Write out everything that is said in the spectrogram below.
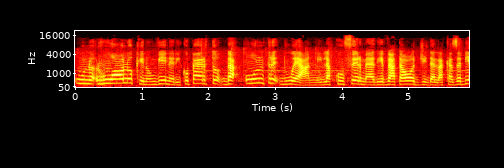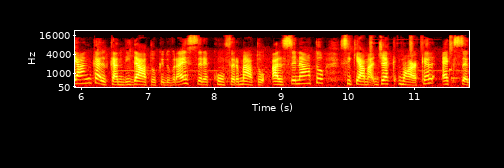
un ruolo che non viene ricoperto da oltre due anni. La conferma è arrivata oggi dalla Casa Bianca, il candidato che dovrà essere confermato al Senato si chiama Jack Markle, ex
